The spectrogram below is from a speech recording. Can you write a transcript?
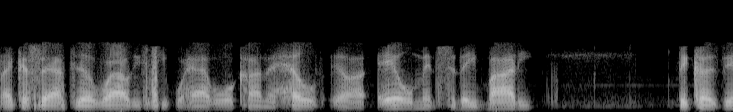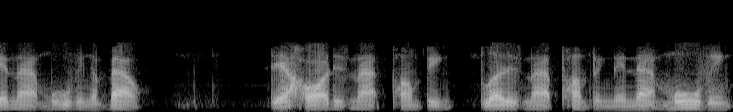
Like I said, after a while, these people have all kind of health uh, ailments to their body because they're not moving about. Their heart is not pumping, blood is not pumping, they're not moving,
